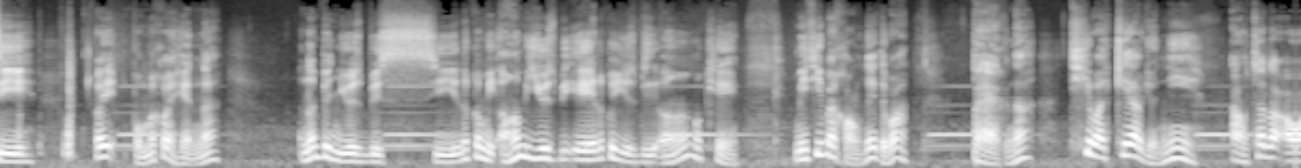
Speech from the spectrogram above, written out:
C เฮ้ย ผมไม่ค่อยเห็นนะอันนั้นเป็น USB C แล้วก็มี อ๋อ มี USB A แล้วก็ USB อ๋อโอเค มีที่ไว้ของนี่แต่ว่าแปลกนะ ที่ไว้แก้วอยู่นี่ เอาถ้าเราเอา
